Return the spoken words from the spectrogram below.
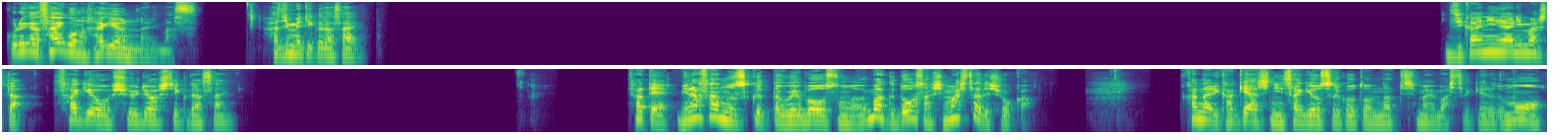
これが最後の作業になります。始めてください。時間になりました。作業を終了してください。さて、皆さんの作った WebAuthn はうまく動作しましたでしょうか？かなり駆け足に作業することになってしまいましたけれども、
